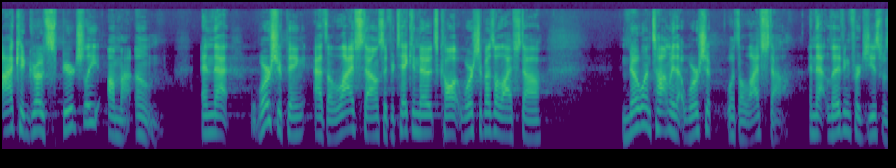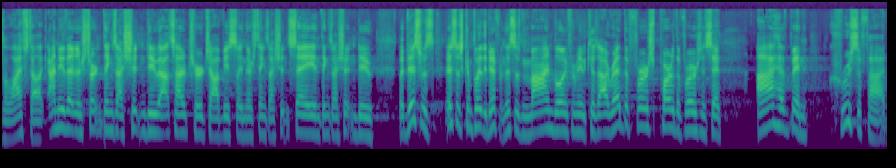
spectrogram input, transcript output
I could grow spiritually on my own. And that worshiping as a lifestyle, and so if you're taking notes, call it worship as a lifestyle. No one taught me that worship was a lifestyle and that living for Jesus was a lifestyle. Like I knew that there's certain things I shouldn't do outside of church, obviously, and there's things I shouldn't say and things I shouldn't do. But this was this was completely different. This was mind blowing for me because I read the first part of the verse and said, "I have been crucified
